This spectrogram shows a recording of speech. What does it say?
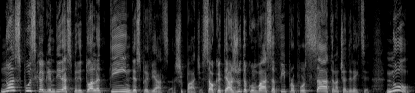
nu a spus că gândirea spirituală tinde spre viață și pace sau că te ajută cumva să fii propulsat în acea direcție. Nu!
